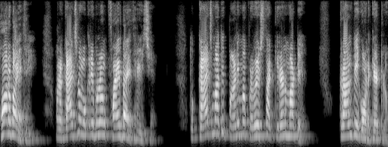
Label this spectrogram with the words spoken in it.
ફોર બાય થ્રી અને કાચનો વક્રી ભવનાંક ફાઈવ બાય થ્રી છે. તો કાચમાંથી પાણીમાં પ્રવેશતા કિરણ માટે ક્રાંતિ કોણ કેટલો?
